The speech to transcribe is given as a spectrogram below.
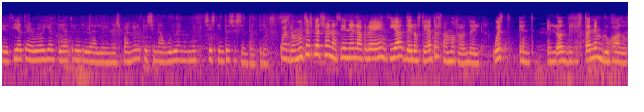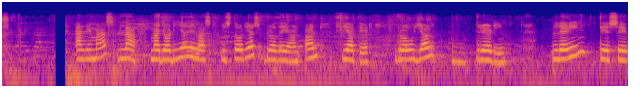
el Theatre Royal Teatro Real en español que se inauguró en 1663. 4. Muchas personas tienen la creencia de los teatros famosos del West End en Londres están embrujados. Además, la mayoría de las historias rodean al Theatre Royal Drury Lane, que se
